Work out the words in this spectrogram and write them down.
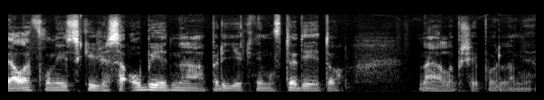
telefonicky, že sa objedná a príde k nemu, vtedy je to najlepšie podľa mňa.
